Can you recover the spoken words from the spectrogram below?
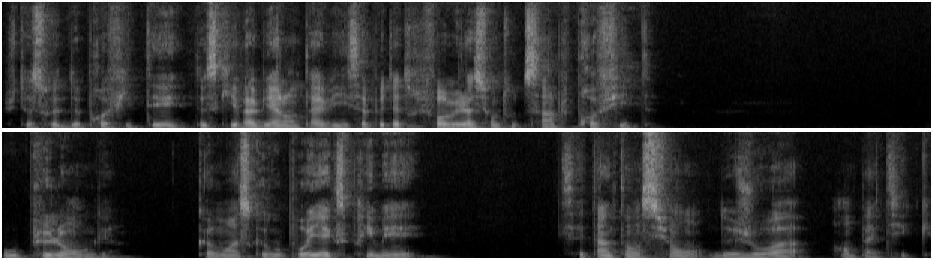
je te souhaite de profiter de ce qui va bien dans ta vie. Ça peut être une formulation toute simple, profite, ou plus longue. Comment est-ce que vous pourriez exprimer cette intention de joie empathique?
